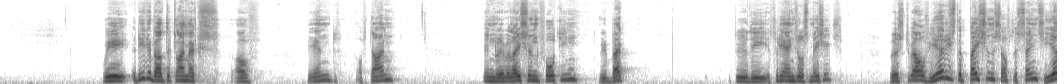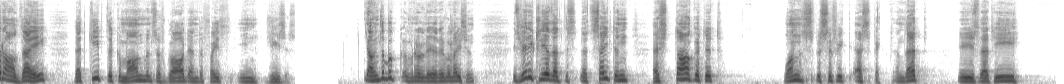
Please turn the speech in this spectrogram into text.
We read about the climax of the end of time in Revelation 14. We're back to the three angels' message. Verse 12 Here is the patience of the saints. Here are they that keep the commandments of God and the faith in Jesus. Now, in the book of Revelation, it's very clear that, this, that Satan has targeted one specific aspect, and that is that he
